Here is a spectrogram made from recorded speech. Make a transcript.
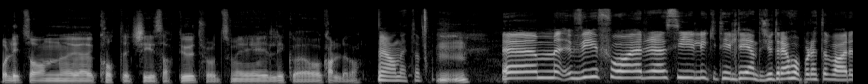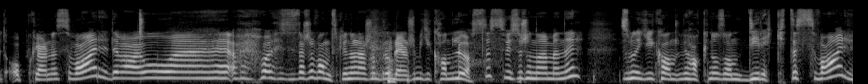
og litt sånn eh, cottage cheese-aktig utflod, som vi liker å kalle det. da. Ja, nettopp. Um, vi får eh, si lykke til til Jente23. Jeg håper dette var et oppklarende svar. Det var jo uh, Jeg syns det er så vanskelig når det er sånne problemer som ikke kan løses, hvis du skjønner hva jeg mener. Som ikke kan, vi har ikke noe sånn direkte svar.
